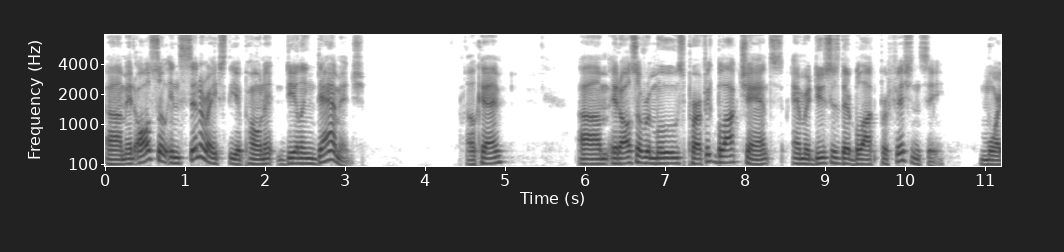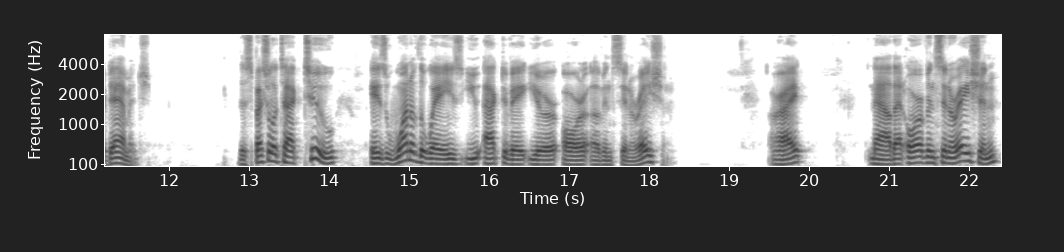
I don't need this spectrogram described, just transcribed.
Um, it also incinerates the opponent, dealing damage. Okay. Um, it also removes perfect block chance and reduces their block proficiency, more damage. The special attack 2 is one of the ways you activate your aura of incineration. All right. Now, that aura of incineration,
